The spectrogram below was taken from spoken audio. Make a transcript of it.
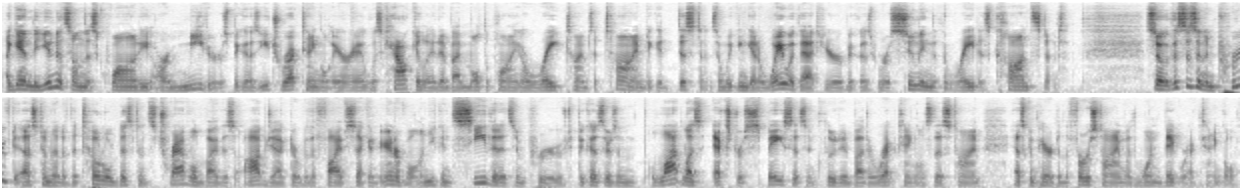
Again, the units on this quantity are meters because each rectangle area was calculated by multiplying a rate times a time to get distance. And we can get away with that here because we're assuming that the rate is constant. So this is an improved estimate of the total distance traveled by this object over the five second interval. And you can see that it's improved because there's a, lot less extra space that's included by the rectangles this time as compared to the first time with one big rectangle.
